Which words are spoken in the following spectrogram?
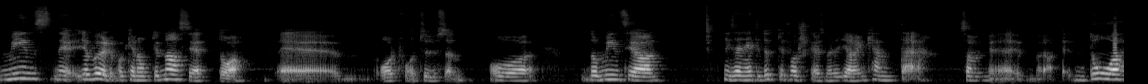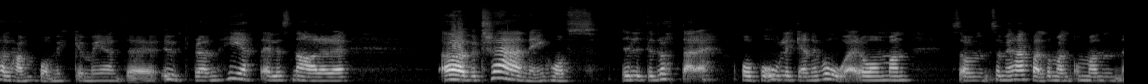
minns, när jag började på kanotgymnasiet då, eh, år 2000. Och då minns jag, minns en jätteduktig forskare som heter Göran Kante. Som, eh, då höll han på mycket med eh, utbrändhet eller snarare överträning hos elitidrottare och på olika nivåer. Och om man, som, som i det här fallet, om man, om man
